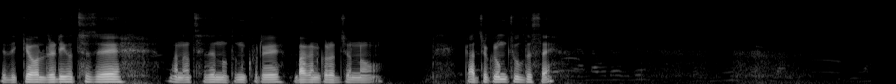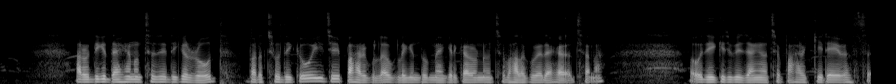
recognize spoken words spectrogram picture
এদিকে অলরেডি হচ্ছে যে মানে হচ্ছে যে নতুন করে বাগান করার জন্য কার্যক্রম চলতেছে। আর ওদিকে দেখেন হচ্ছে যে এদিকে রোদ বাট হচ্ছে ওদিকে ওই যে পাহাড়গুলো, ওগুলো কিন্তু মেঘের কারণে হচ্ছে ভালো করে দেখা যাচ্ছে না। ওইদিকে কিছু কিছু জায়গা হচ্ছে পাহাড় কেটে ফেলছে।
